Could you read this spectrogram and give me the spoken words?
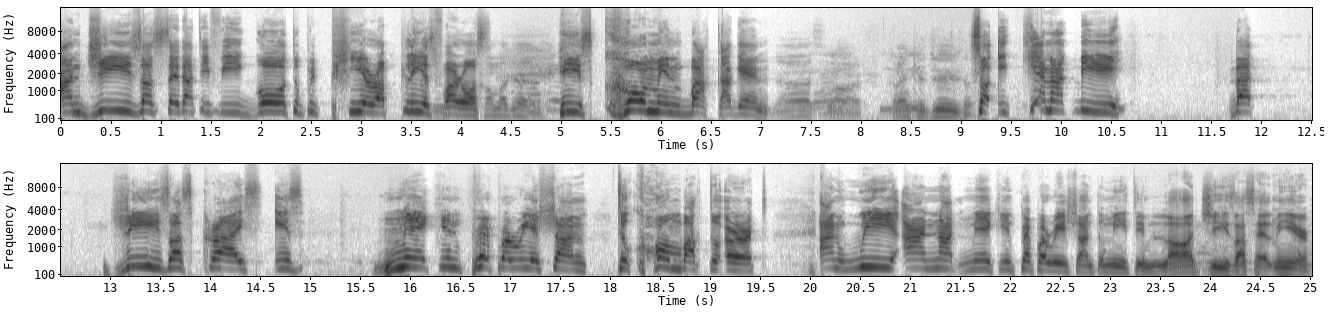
And Jesus said that if he go to prepare a place for us, again. he's coming back again. Yes, Lord. Thank you, Jesus. So it cannot be that Jesus Christ is making preparation to come back to earth and we are not making preparation to meet him. Lord Jesus, help me here.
